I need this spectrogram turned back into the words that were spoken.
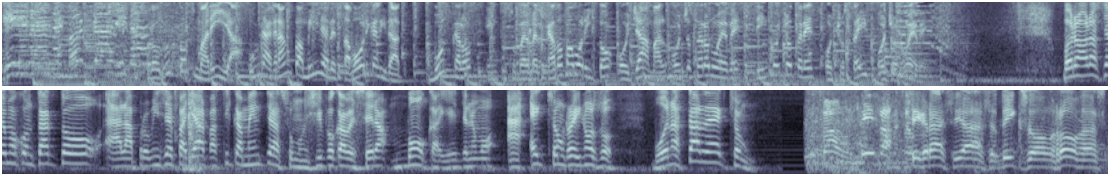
Y de mejor calidad. Productos María, una gran familia de sabor y calidad. Búscalos en tu supermercado favorito o llama al 809-583-8689. Bueno, ahora hacemos contacto a la provincia de Payar, básicamente a su municipio cabecera, Moca. Y ahí tenemos a Exxon Reynoso. Buenas tardes, Exxon. Sí, gracias, Dixon Rojas.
